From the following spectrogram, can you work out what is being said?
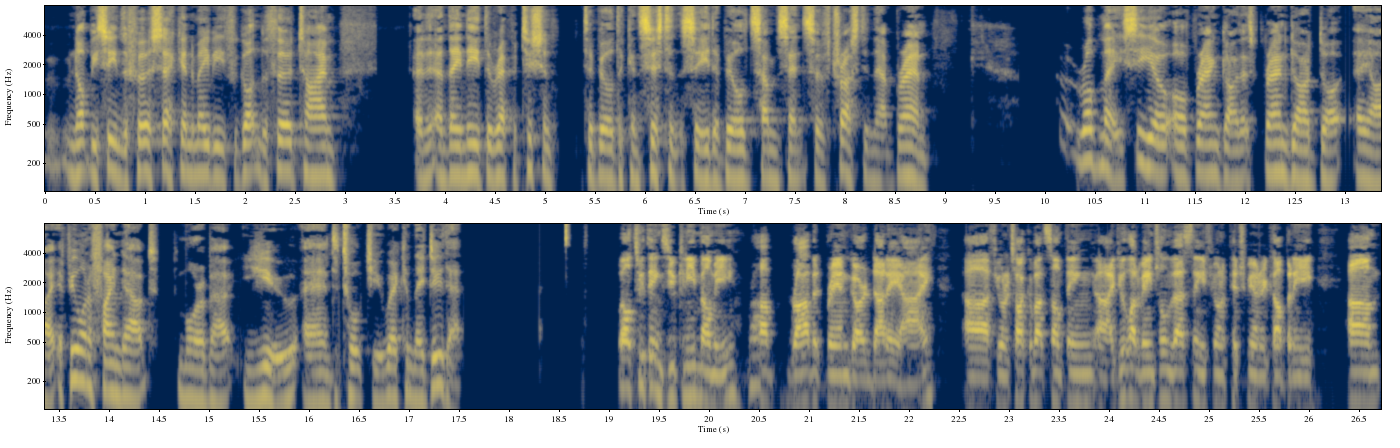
not be seen the first second, maybe forgotten the third time, and, and they need the repetition to build the consistency, to build some sense of trust in that brand. Rob May, CEO of BrandGuard, that's brandguard.ai. If you want to find out more about you and to talk to you, where can they do that? Well, two things. You can email me, rob, rob at brandguard.ai. Uh, if you want to talk about something, uh, I do a lot of angel investing. If you want to pitch me on your company, um,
